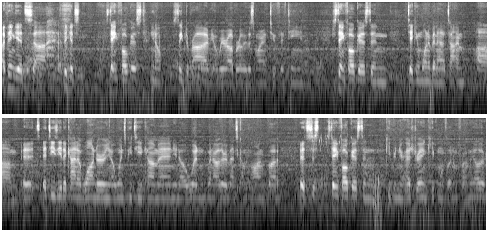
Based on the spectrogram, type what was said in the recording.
I think it's uh, I think it's staying focused. You know, sleep deprived. You know, we were up early this morning at 2:15, and just staying focused and taking one event at a time. Um, it's it's easy to kind of wander. You know, when's PT coming? You know, when when are other events coming along? But it's just staying focused and keeping your head straight and keeping one foot in front of the other.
